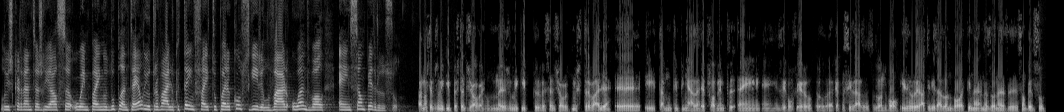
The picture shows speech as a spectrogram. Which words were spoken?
Luís Cardantas realça o empenho do plantel e o trabalho que tem feito para conseguir levar o handball em São Pedro do Sul. Nós temos uma equipe bastante jovem, mas uma equipe bastante jovem que nos trabalha eh, e está muito empenhada, é, pessoalmente, em, em desenvolver o, a capacidade do handball e desenvolver a atividade do handball aqui na, na zona de São Pedro Sul.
